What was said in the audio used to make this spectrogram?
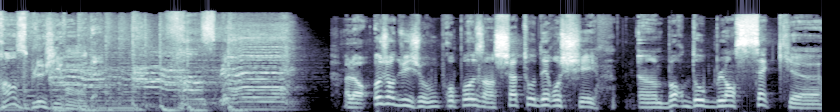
France Bleu Gironde. France Bleu. Alors aujourd'hui, je vous propose un château des Rochers, un Bordeaux blanc sec euh,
